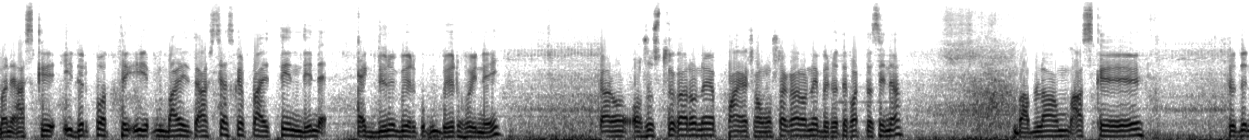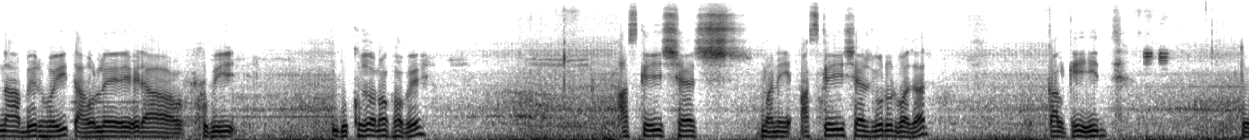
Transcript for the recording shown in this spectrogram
মানে আজকে ঈদের পর থেকে বাড়িতে আসছে, আজকে প্রায় তিন দিন একদিনে বের বের হই নেই। কারণ অসুস্থ কারণে, পায়ের সমস্যার কারণে বের হতে পারতেছি না। ভাবলাম আজকে যদি না বের হই, তাহলে এটা খুবই দুঃখজনক হবে। আজকেই শেষ মানে আজকেই শেষ গরুর বাজার। কালকে ঈদ। তো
